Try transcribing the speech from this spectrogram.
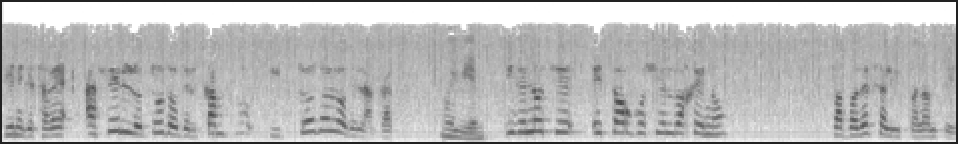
tiene que saber hacerlo todo del campo y todo lo de la casa. Muy bien. Y de noche he estado cosiendo ajeno para poder salir para adelante.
